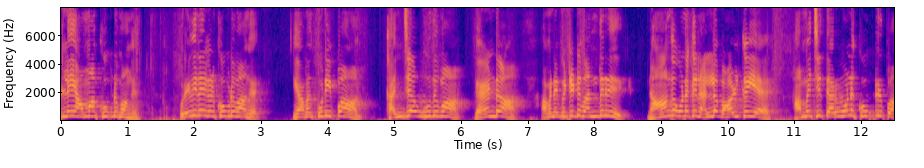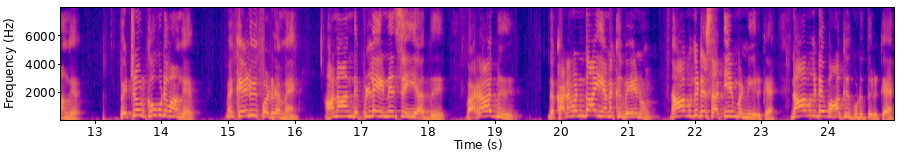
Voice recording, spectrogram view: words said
பிள்ளைய அம்மா கூப்பிடுவாங்க. உறவினர்கள் கூப்பிடுவாங்க. அவன் குடிப்பான் கஞ்சா ஊதுவான் வேண்டாம் அவனை விட்டுட்டு வந்துரு. நாங்கள் உனக்கு நல்ல வாழ்க்கையை அமைச்சு தருவோன்னு கூப்பிட்டுருப்பாங்க. பெற்றோர் கூப்பிடுவாங்க. கேள்விப்படுறோமே ஆனால் அந்த பிள்ளை என்ன செய்யாது? வராது. இந்த கணவன் தான் எனக்கு வேணும். நான் அவங்ககிட்ட சத்தியம் பண்ணியிருக்கேன். நான் அவங்ககிட்ட வாக்கு கொடுத்துருக்கேன்.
